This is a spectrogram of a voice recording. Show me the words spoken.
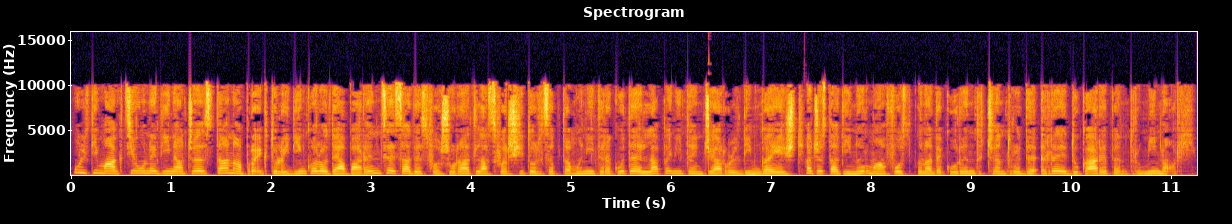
Ultima acțiune din acest an a proiectului Dincolo de Aparențe s-a desfășurat la sfârșitul săptămânii trecute la penitenciarul din Găiești. Acesta din urmă a fost până de curând centru de reeducare pentru minori.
